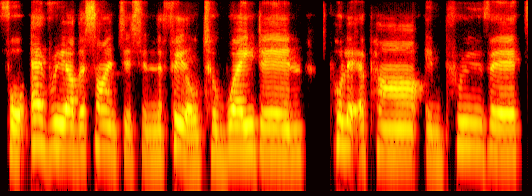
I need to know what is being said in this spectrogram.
for every other scientist in the field to wade in, pull it apart, improve it,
